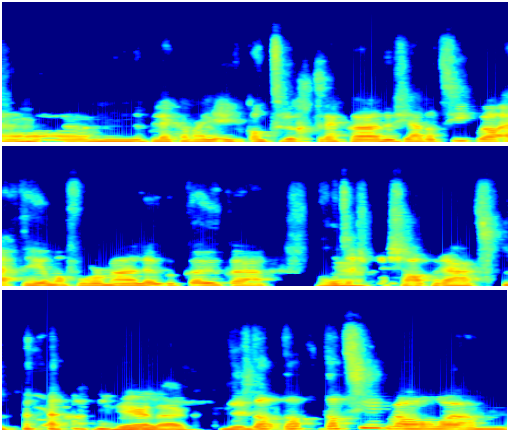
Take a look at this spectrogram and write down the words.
Um, plekken waar je even kan terugtrekken. Dus ja, dat zie ik wel echt helemaal voor me. Leuke keuken, goed ja. espresso-apparaat. Ja, heerlijk. dus dat, dat, dat zie ik wel, um,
